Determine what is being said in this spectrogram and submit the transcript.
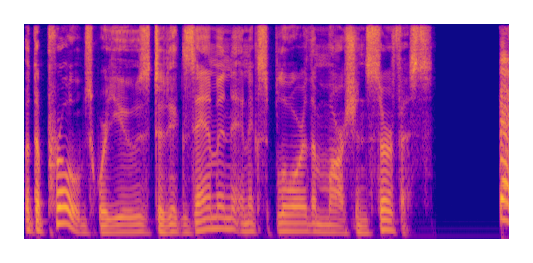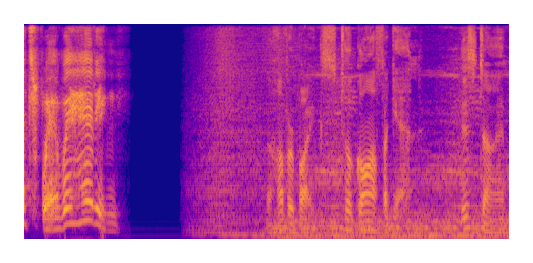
but the probes were used to examine and explore the Martian surface. That's where we're heading. The hoverbikes took off again, this time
